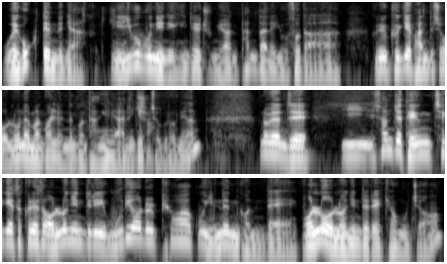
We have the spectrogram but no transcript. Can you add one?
왜곡됐느냐, 이 부분이 굉장히 중요한 판단의 요소다. 그리고 그게 반드시 언론에만 관련된 건 당연히 아니겠죠. 그러면 그러면 이제 이 현재 대응책에서 그래서 언론인들이 우려를 표하고 있는 건데 원로 언론인들의 경우죠.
